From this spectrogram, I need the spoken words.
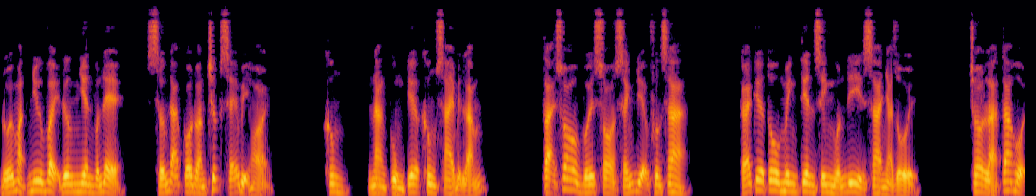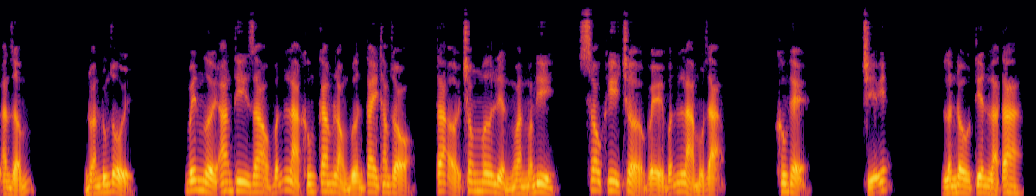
Đối mặt như vậy đương nhiên vấn đề, sớm đã có đoán trước sẽ bị hỏi. Không, nàng cùng kia không sai biệt lắm. Tại so với so sánh địa phương xa, cái kia tô minh tiên sinh muốn đi xa nhà rồi. Cho là ta hội ăn dấm. Đoán đúng rồi. Bên người an thi giao vẫn là không cam lòng vươn tay thăm dò, ta ở trong mơ liền ngoan ngoan đi, sau khi trở về vẫn là một dạng. Không thể. Chỉ ít, lần đầu tiên là ta.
